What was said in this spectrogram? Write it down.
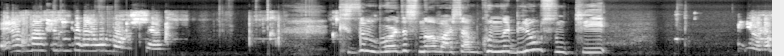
En azından sizin kadar olmamışım. Kızım bu arada sınav var. Sen bu konuları biliyor musun ki? Biliyorum.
